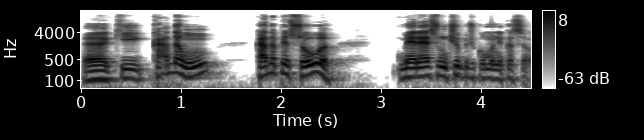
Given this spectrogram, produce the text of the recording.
eh, que cada um, cada pessoa merece um tipo de comunicação.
